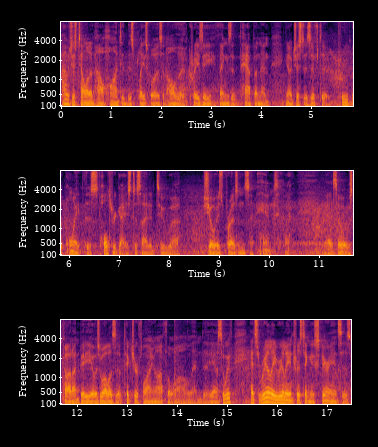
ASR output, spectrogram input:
I was just telling him how haunted this place was and all the crazy things that happen, and you know, just as if to prove the point, this poltergeist decided to uh, show his presence and." Uh, yeah, so it was caught on video as well as a picture flying off the wall. And uh, yeah, so we've had some really, really interesting experiences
